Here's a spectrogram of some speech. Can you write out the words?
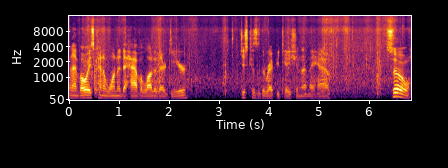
and I've always kind of wanted to have a lot of their gear just because of the reputation that they have. So,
